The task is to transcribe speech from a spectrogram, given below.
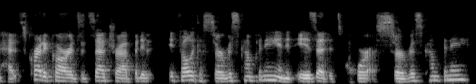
has credit cards, etc. But it, it felt like a service company, and it is at its core a service company.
